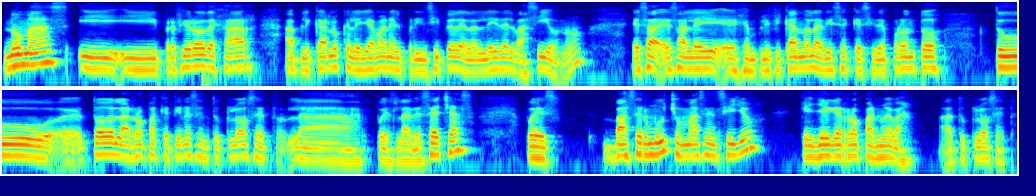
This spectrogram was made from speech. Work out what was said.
no más y, prefiero dejar aplicar lo que le llaman el principio de la ley del vacío, ¿no? Esa, esa ley ejemplificándola dice que si de pronto tú eh, toda la ropa que tienes en tu closet la pues la desechas, pues va a ser mucho más sencillo que llegue ropa nueva a tu closet,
